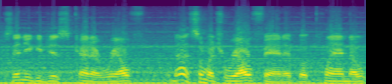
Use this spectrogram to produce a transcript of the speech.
'Cause then you could just kind of rail, not so much rail fan it, but plan out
